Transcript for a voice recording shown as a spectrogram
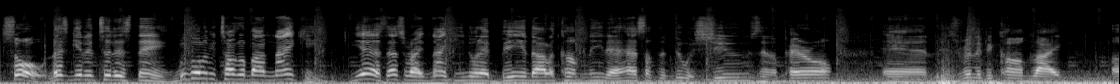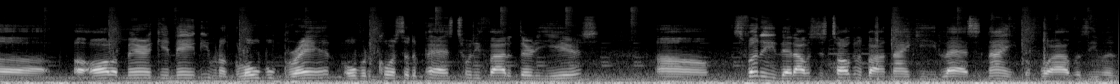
So let's get into this thing. We're going to be talking about Nike. Yes, that's right, Nike. You know that billion dollar company that has something to do with shoes and apparel, and it's really become like uh, an all American name, even a global brand over the course of the past 25 to 30 years. Um, it's funny that I was just talking about Nike last night before I was even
